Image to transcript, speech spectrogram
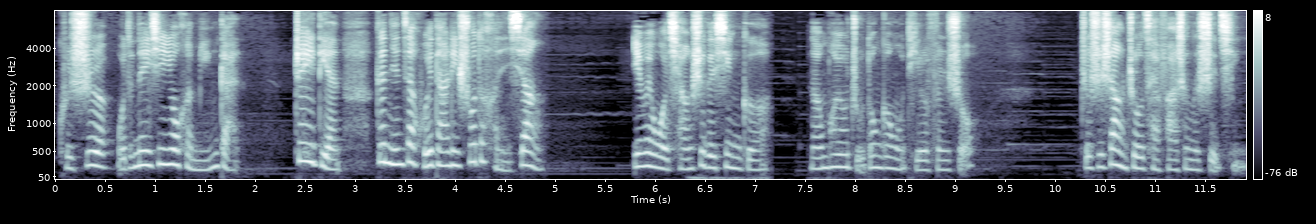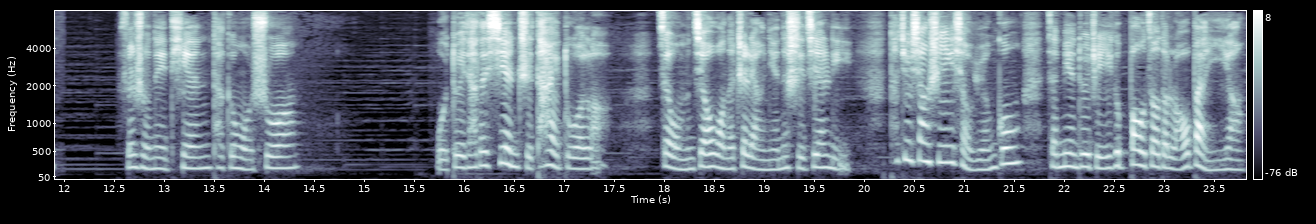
可是我的内心又很敏感，这一点跟您在回答里说的很像。因为我强势的性格。”男朋友主动跟我提了分手，这是上周才发生的事情。分手那天，他跟我说：“我对他的限制太多了，在我们交往的这两年的时间里，他就像是一个小员工，在面对着一个暴躁的老板一样，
